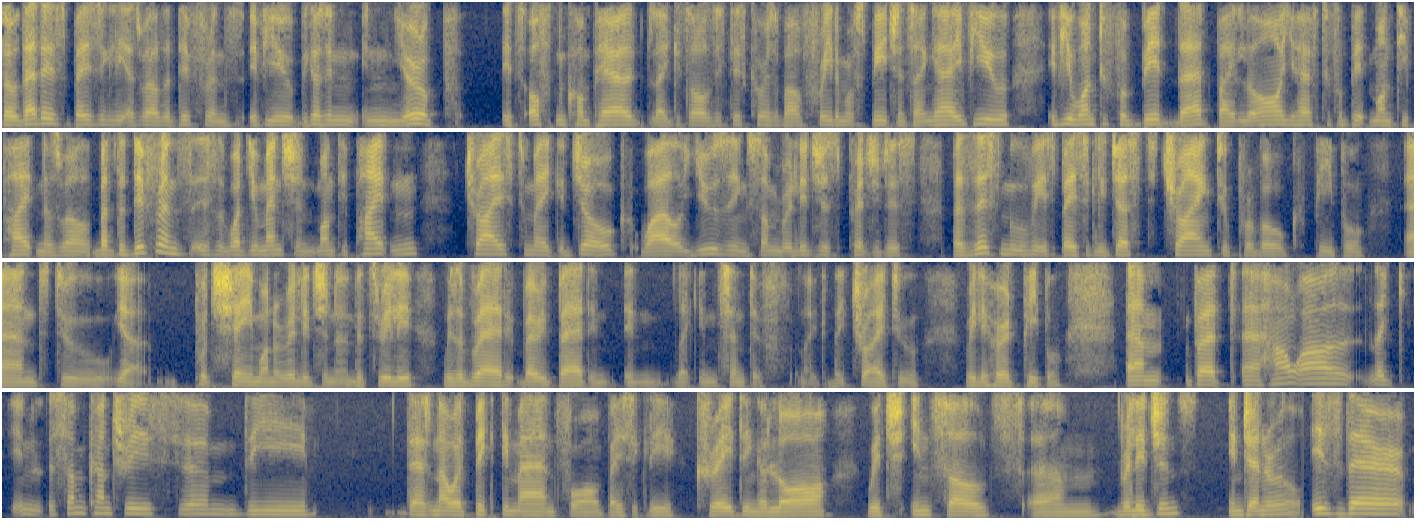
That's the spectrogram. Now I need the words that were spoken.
So that is basically as well the difference. If you because in in Europe it's often compared like it's all this discourse about freedom of speech and saying yeah if you if you want to forbid that by law you have to forbid Monty Python as well. But the difference is what you mentioned. Monty Python tries to make a joke while using some religious prejudice, but this movie is basically just trying to provoke people and to yeah put shame on a religion and it's really with a very very bad in, in like incentive. Like they try to really hurt people. Um but uh, how are like in some countries um, the there's now a big demand for basically creating a law which insults um, religions in general is there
